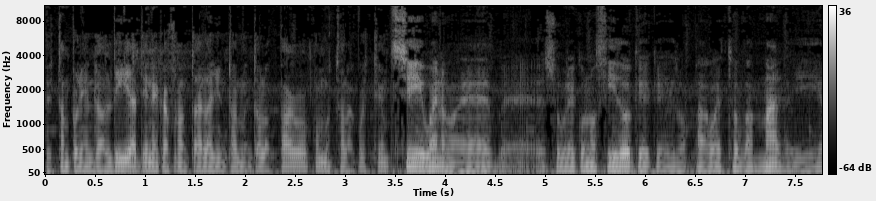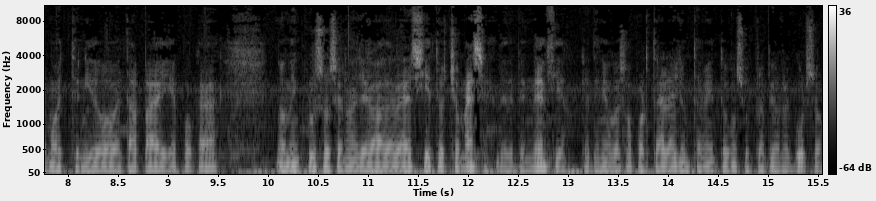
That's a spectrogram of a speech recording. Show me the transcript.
¿Se están poniendo al día? ¿Tiene que afrontar el ayuntamiento los pagos? ¿Cómo está la cuestión? Sí, bueno, es, sobreconocido que, que, los pagos estos van mal y hemos tenido etapas y épocas donde incluso se nos ha llegado a deber 7 ocho meses de dependencia que ha tenido que soportar el ayuntamiento con sus propios recursos.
